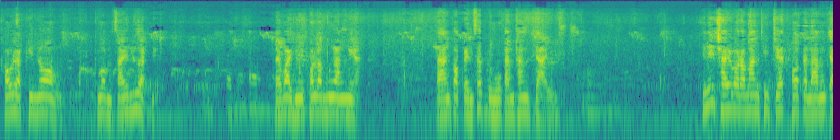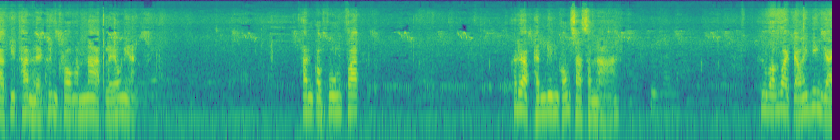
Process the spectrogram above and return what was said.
เขาเรียกพี่น้องร่วมสายเลือดเนี่ย แต่ว่าอยู่คนละเมืองเนี่ย ต่างก็เป็นศัตรูกันทางใจ ทีนี้ชัยวรมันที่เจ็ดพอต่หลังจากที่ท่านได้ขึ้นครองอำนาจแล้วเนี่ย ท่านก็ฟูงฟักเขาเรียกแผ่นดินของศาสนา คือหวังว่าจะให้ยิ่งใหญ่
